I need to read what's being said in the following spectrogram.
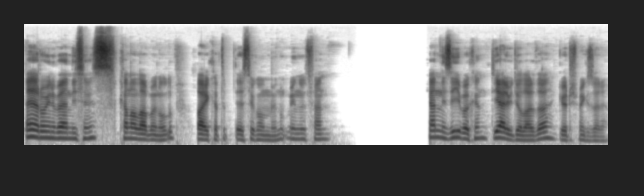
Eğer oyunu beğendiyseniz kanala abone olup like atıp destek olmayı unutmayın lütfen. Kendinize iyi bakın. Diğer videolarda görüşmek üzere.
